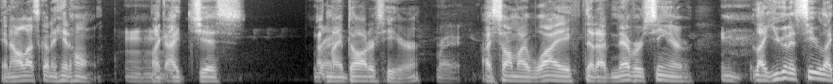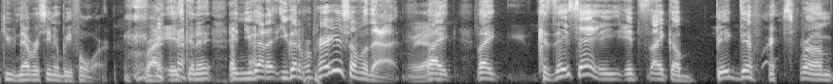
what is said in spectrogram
and all that's gonna hit home. Mm-hmm. Like I just, like Right. my daughter's here. Right. I saw my wife that I've never seen her. Like you're gonna see her like you've never seen her before, right? It's gonna, and you gotta you gotta prepare yourself for that. Yeah. Like like because they say it's like a big difference from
